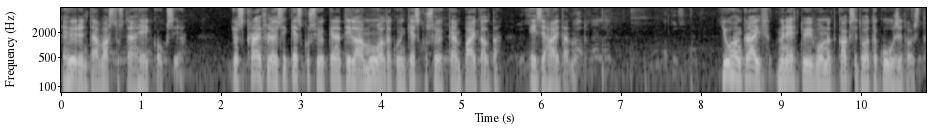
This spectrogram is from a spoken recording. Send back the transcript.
ja hyödyntää vastustajan heikkouksia. Jos Greif löysi keskushyökkäänä tilaa muualta kuin keskushyökkään paikalta, ei se haitannut. Juhan Greif menehtyi vuonna 2016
